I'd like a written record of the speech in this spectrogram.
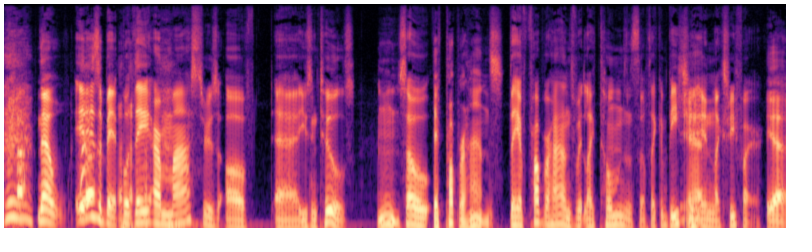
no, it is a bit, but they are masters of uh, using tools. mm. So They have proper hands. they have proper hands with like thumbs and stuff. They can beat you Yeah. in like Street Fighter. Yeah.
